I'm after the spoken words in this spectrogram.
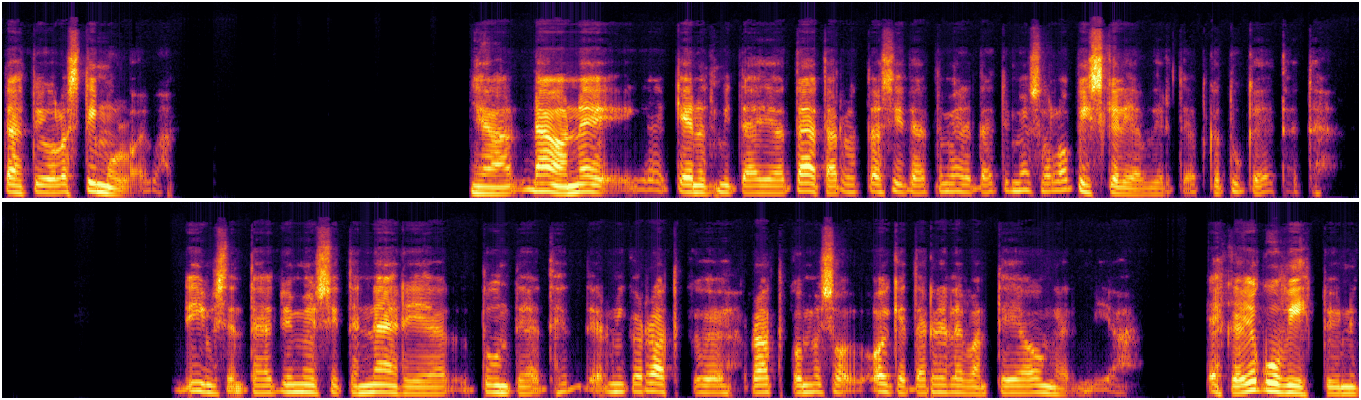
täytyy olla stimuloiva. Ja nämä on ne keinot, mitä, ja tämä tarkoittaa sitä, että meillä täytyy myös olla opiskelijavirta, jotka tukevat tätä ihmisten täytyy myös sitten nähdä ja tuntea, että he niin ratkoo, ratkoo myös oikeita relevantteja ongelmia. Ehkä joku viihtyy niin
